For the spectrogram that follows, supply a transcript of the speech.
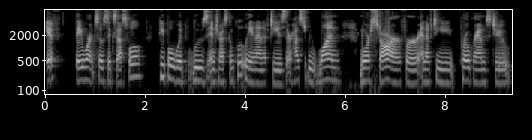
if they weren't so successful, people would lose interest completely in NFTs. There has to be one North Star for NFT programs to,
